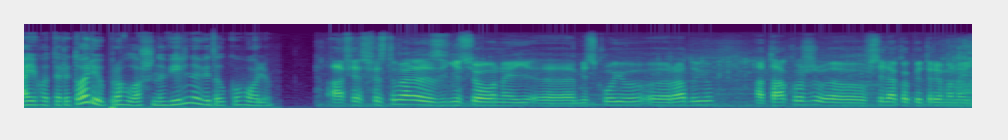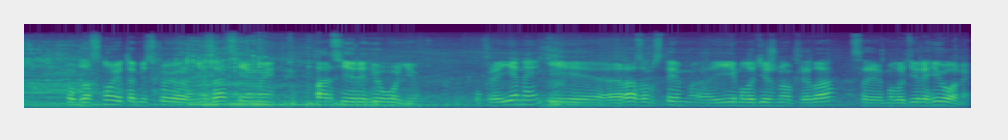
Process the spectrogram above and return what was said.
а його територію проголошено вільною від алкоголю. А фе- фестиваль зініційований е, міською е, радою, а також е, всіляко підтриманий обласною та міською організаціями партії регіонів України і е, разом з тим е, її молодіжного крила це молоді регіони.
